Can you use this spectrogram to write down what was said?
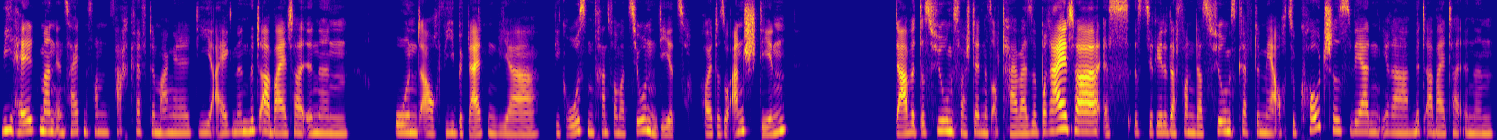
Wie hält man in Zeiten von Fachkräftemangel die eigenen MitarbeiterInnen? Und auch wie begleiten wir die großen Transformationen, die jetzt heute so anstehen? Da wird das Führungsverständnis auch teilweise breiter. Es ist die Rede davon, dass Führungskräfte mehr auch zu Coaches werden ihrer MitarbeiterInnen,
